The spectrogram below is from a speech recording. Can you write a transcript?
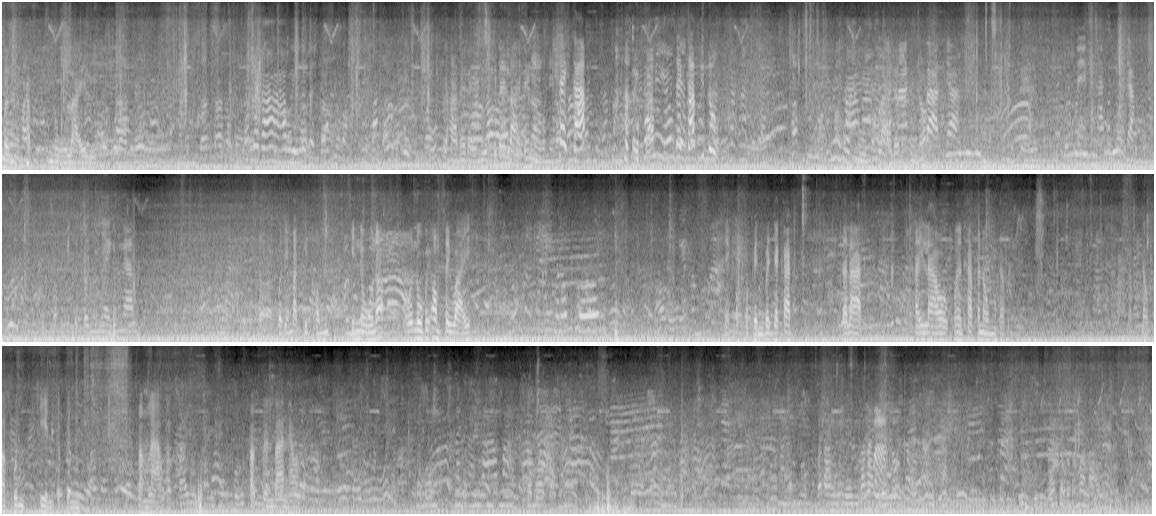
เบิ่งนะครับหนูลายลีไปหาใดๆนี่ก็ได้ลายได้หนูนี่เนาะใส่กับใส่ครับใส่กับพี่ดุหนูทั้งหลายแล้วนะคุณเนาะ บาทจ้ะในพันจ้ะมีแต่ตัวใหญ่ๆงามๆคนที่มักกินของกินหนูเนาะโอ้หนูไปอ้อมใส่ไหวนี่ครับก็เป็นบรรยากาศตลาดไทยลาวเมืองท่าพนมครับเราพักคุณจีนก็เป็นฝั่งลาวครับฝั่งเพื่อนบ้านเรามานั่งนี่มานั่งนี่ผมจะ มาทำอะไร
